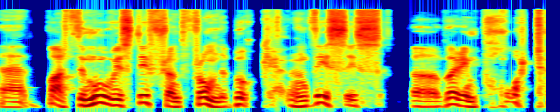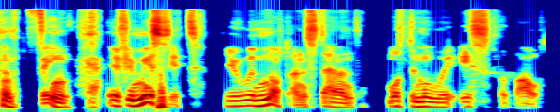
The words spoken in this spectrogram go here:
Uh, but the movie is different from the book, and this is a very important thing. If you miss it, you will not understand what the movie is about.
